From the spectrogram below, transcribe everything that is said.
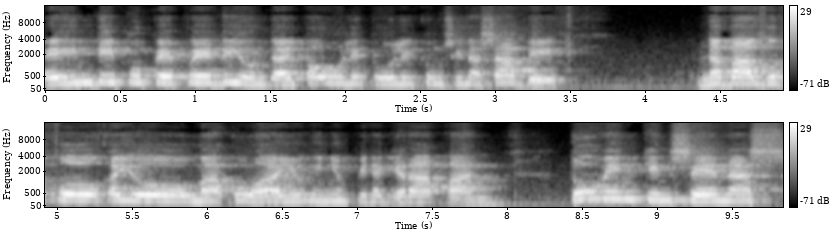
Eh hindi po pwede yun dahil paulit-ulit kong sinasabi na bago po kayo makuha yung inyong pinaghirapan, tuwing kinsenas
